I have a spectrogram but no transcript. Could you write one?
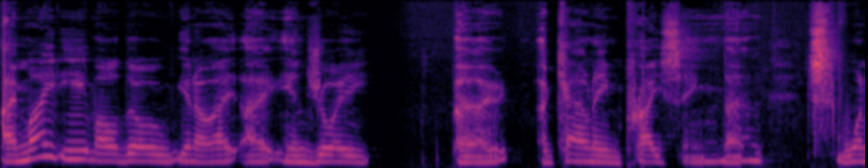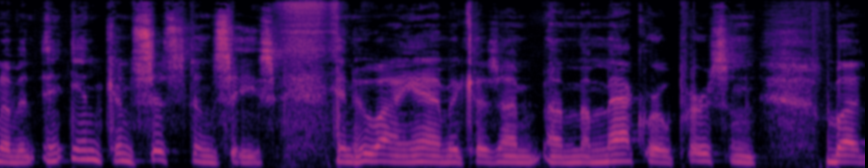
I might even, although you know I, I enjoy. Uh, accounting pricing. It's one of the inconsistencies in who I am because I'm, I'm a macro person, but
